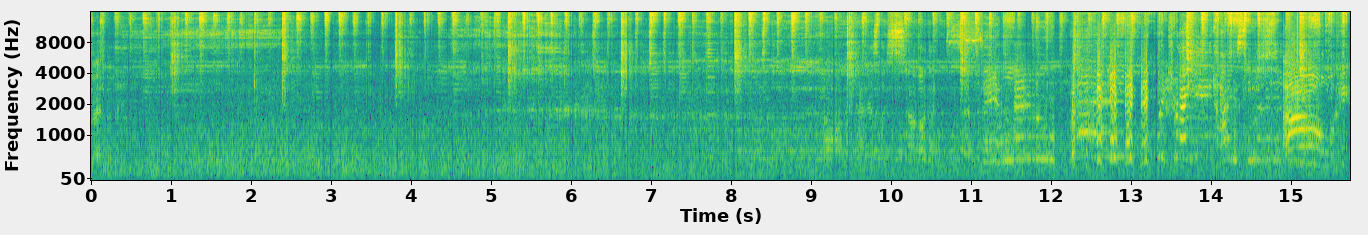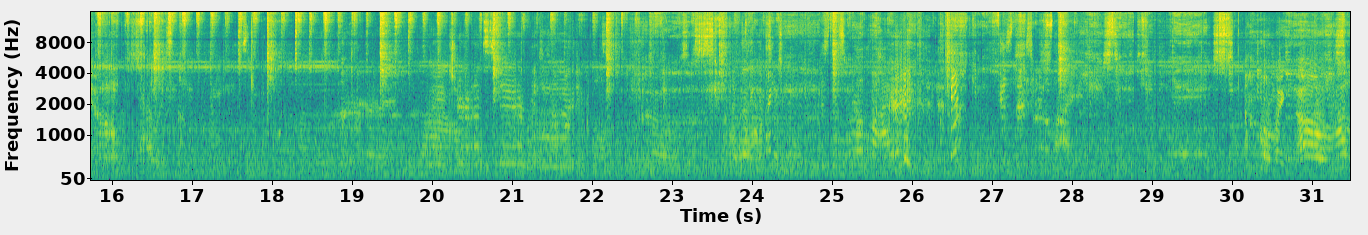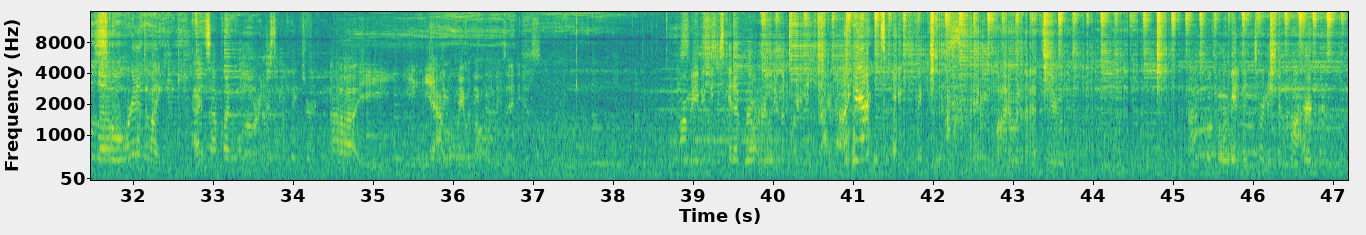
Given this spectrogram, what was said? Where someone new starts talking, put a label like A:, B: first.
A: but
B: Oh my god, this looks so good.
A: say hello.
B: We're trying Iceland.
A: Oh, ew.
B: That Is this
A: Oh. Oh, hello.
B: We're gonna have to like at some point pull over and just take a picture.
A: Uh, yeah, I'm okay with all of these ideas.
B: Or maybe we just get up real early in the morning and drive out here and take pictures
A: I'm fine with that too.
B: before we have to turn into car.
A: Hi, Mom.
